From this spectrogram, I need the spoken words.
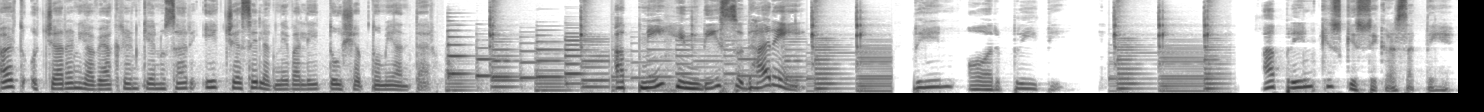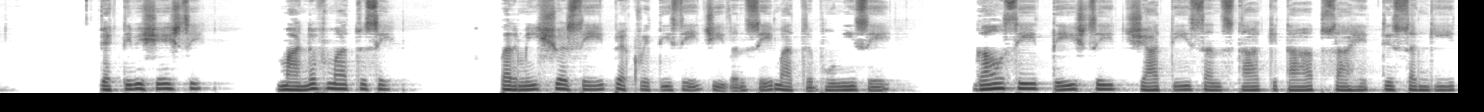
अर्थ उच्चारण या व्याकरण के अनुसार एक जैसे लगने वाले दो शब्दों में अंतर। अपनी हिंदी सुधारें। प्रेम और प्रीति। आप प्रेम किस किस से कर सकते हैं? व्यक्ति विशेष से मानव मात्र से परमेश्वर से प्रकृति से जीवन से मातृभूमि से गाँव से, देश से जाति संस्था, किताब, साहित्य, संगीत,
